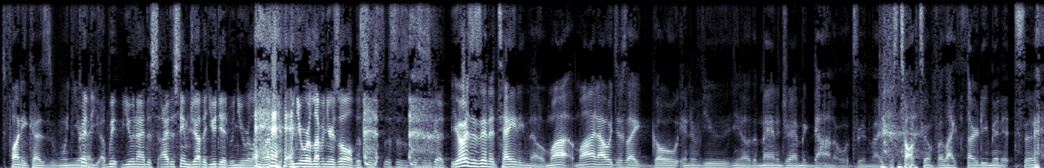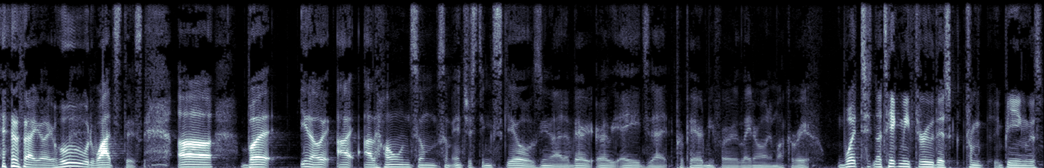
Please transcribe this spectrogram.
it's funny because when you're Good. You, we, you and I, this, I had the same job that you did when you were like 11, when you were 11 years old. This is this is this is good. Yours is entertaining though. My mine, I would just like go interview, you know, the manager at McDonald's and like just talk to him for like thirty minutes. like, like who would watch this? Uh, but you know, I I honed some some interesting skills, you know, at a very early age that prepared me for later on in my career. What now? Take me through this from being this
